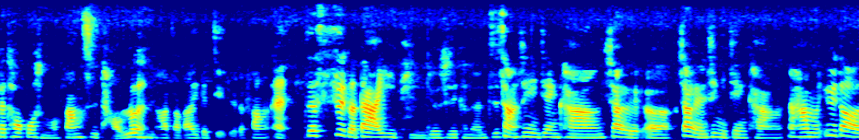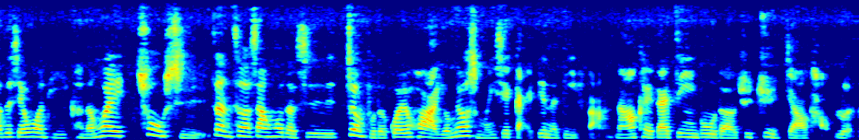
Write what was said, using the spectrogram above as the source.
可以透过什么方式讨论，然后找到一个解决的方案。这四个大议题就是可能职场心理健康、校园呃校园心理健康。那他们遇到的这些问题，可能会促使政策上或者是政府的规划有没有什么一些改变的地方，然后可以再进一步的去聚焦讨论。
